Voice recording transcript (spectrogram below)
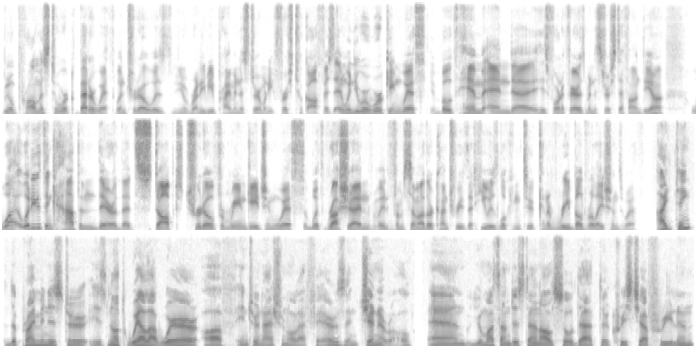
know, promised to work better with when Trudeau was, you know, running to be prime minister when he first took office, and when you were working with both him and uh, his foreign affairs minister Stéphane Dion. What what do you think happened there that stopped Trudeau from re-engaging with with Russia and, and from some other countries that he was looking to kind of rebuild relations with? I think the prime minister is not well aware of international affairs in general. And you must understand also that uh, Chrystia Freeland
